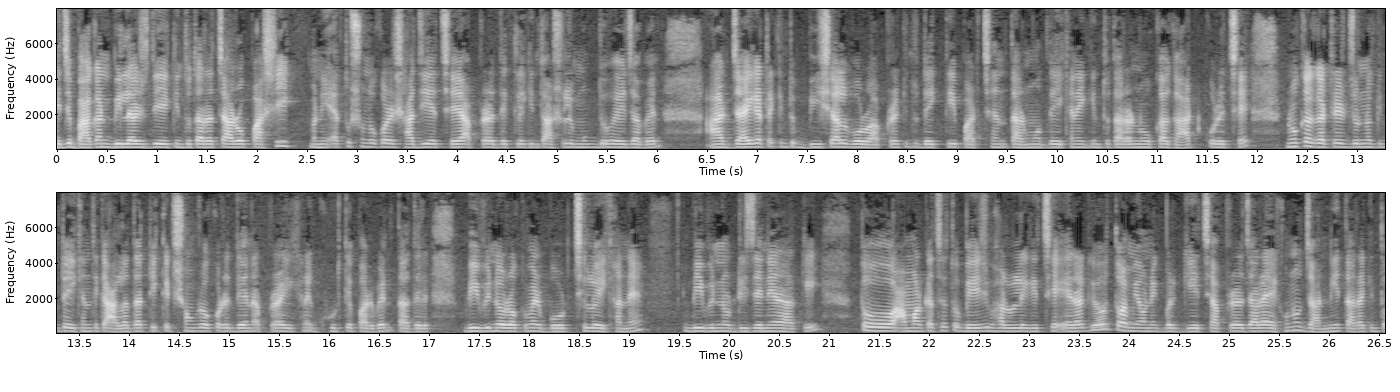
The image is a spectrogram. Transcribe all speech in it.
এই যে বাগান বিলাস দিয়ে কিন্তু তারা চারোপাশেই মানে এত সুন্দর করে সাজিয়েছে, আপনারা দেখলে কিন্তু আসলে মুগ্ধ হয়ে যাবেন। আর জায়গাটা কিন্তু বিশাল বড়, আপনারা কিন্তু দেখতেই পাচ্ছেন তার মধ্যে এখানে কিন্তু তারা নৌকা ঘাট করেছে। নৌকা ঘাটের জন্য কিন্তু এখান থেকে আলাদা টিকিট সংগ্রহ করে দেন, আপনারা এখানে ঘুরতে পারবেন। তাদের বিভিন্ন রকমের বোর্ড ছিল এখানে, বিভিন্ন ডিজাইনের আর কি। তো আমার কাছে তো বেশ ভালো লেগেছে। এর আগেও তো আমি অনেকবার গিয়েছি। আপনারা যারা এখনও যাননি, তারা কিন্তু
